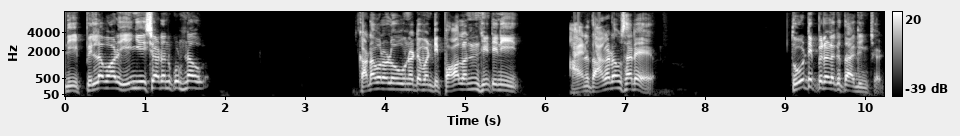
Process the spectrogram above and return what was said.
నీ పిల్లవాడు ఏం చేశాడు అనుకుంటున్నావు కడవలలో ఉన్నటువంటి పాలన్నిటినీ ఆయన తాగడం సరే. తోటి పిల్లలకు తాగించాడు.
